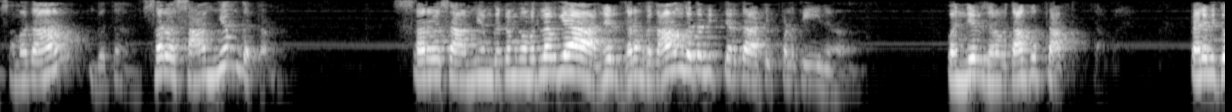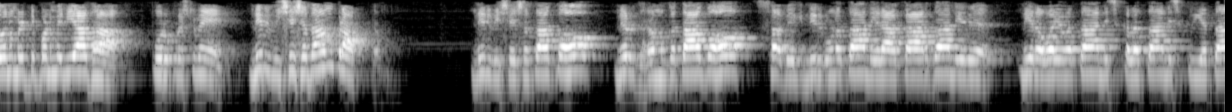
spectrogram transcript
समताम गतम सर्वसाम्यम गतम सर्वसाम्यम गतम का मतलब क्या? निर्धर्म गताम गतम इत्यर्था टिप्पण तीन। वह निर्धर्मता को प्राप्त किया पहले भी दो नंबर टिप्पण में दिया था, पूर्व पृष्ठ में, निर्विशेषता प्राप्त निर्विशेषता कहो निर्धर्मकता कहो, सब एक निर्गुणता, निराकारता, निर निरवयता निष्कलता, निष्क्रियता,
